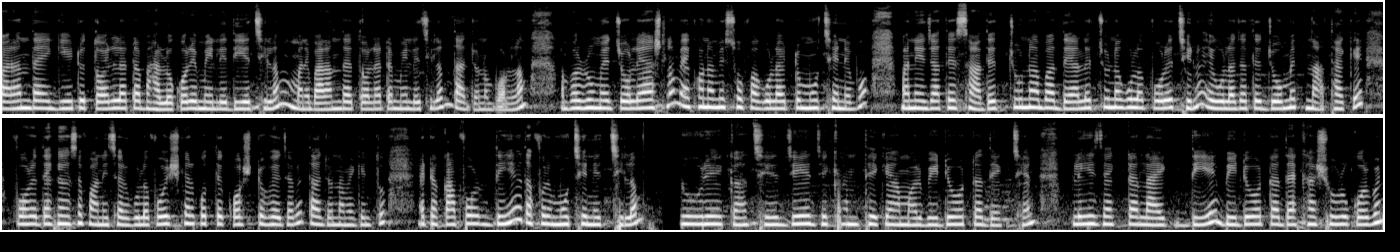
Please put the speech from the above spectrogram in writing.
বারান্দায় গিয়ে একটু তয়লাটা ভালো করে মেলে দিয়েছিলাম। মানে বারান্দায় তয়লাটা মেলেছিলাম, তার জন্য বললাম। আবার রুমে চলে আসলাম, এখন আমি সোফাগুলো একটু মুছে নেব। মানে যাতে ছাদের চুনা বা দেয়ালের চুনাগুলো পড়েছিল, এগুলো যাতে জমে না থাকে। পরে দেখা গেছে ফার্নিচারগুলো পরিষ্কার করতে কষ্ট হয়ে যাবে, তার জন্য আমি কিন্তু একটা কাপড় দিয়ে তারপরে মুছে নিচ্ছিলাম। দূরে কাছে যে যেখান থেকে আমার ভিডিওটা দেখছেন প্লিজ একটা লাইক দিয়ে ভিডিওটা দেখা শুরু করবেন।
